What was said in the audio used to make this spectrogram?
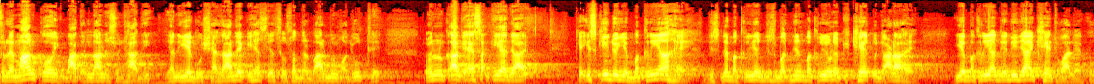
سلیمان کو ایک بات اللہ نے سجھا دی یعنی یہ گو شہزادے کی حیثیت سے اس دربار میں موجود تھے۔ تو انہوں نے کہا کہ ایسا کیا جائے کہ اس کی جو یہ بکریاں ہیں، جس نے بکریاں، جس جن بکریوں نے کھیت اجاڑا ہے، یہ بکریاں دے دی جائے کھیت والے کو۔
